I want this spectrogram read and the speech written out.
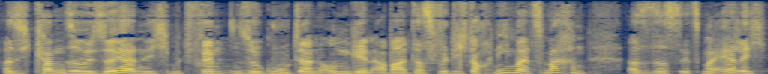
also ich kann sowieso ja nicht mit Fremden so gut dann umgehen, aber das würde ich doch niemals machen. Also das ist jetzt mal ehrlich.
